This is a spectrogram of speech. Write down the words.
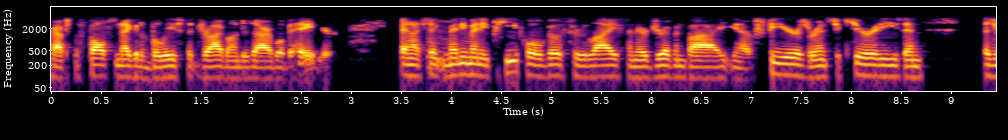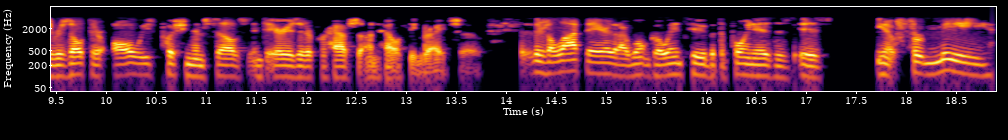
perhaps the false negative beliefs that drive undesirable behavior. And I think mm-hmm. many, many people go through life and they're driven by, you know, fears or insecurities. And as a result, they're always pushing themselves into areas that are perhaps unhealthy, right? So there's a lot there that I won't go into, but the point is, is, is, you know, for me,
